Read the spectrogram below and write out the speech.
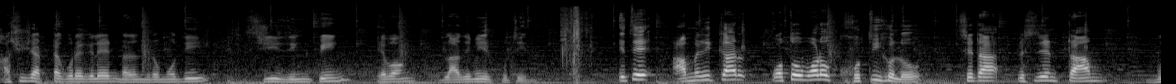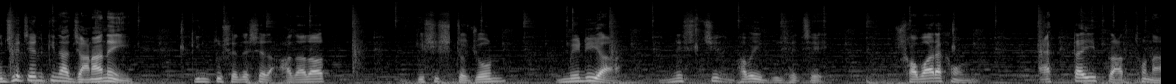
হাসি ঠাট্টা করে গেলেন নরেন্দ্র মোদী, শি জিনপিং এবং ভ্লাদিমির পুতিন। এতে আমেরিকার কত বড় ক্ষতি হলো সেটা প্রেসিডেন্ট ট্রাম্প বুঝেছেন কি না জানা নেই, কিন্তু সে দেশের আদালত বিশিষ্টজন মিডিয়া নিশ্চিতভাবেই বুঝেছে। সবার এখন একটাই প্রার্থনা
